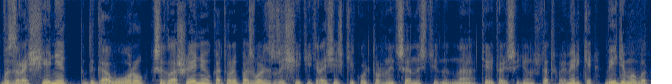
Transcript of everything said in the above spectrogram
возвращение к договору, к соглашению, который позволит защитить российские культурные ценности на территории Соединенных Штатов Америки. Видимо, вот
